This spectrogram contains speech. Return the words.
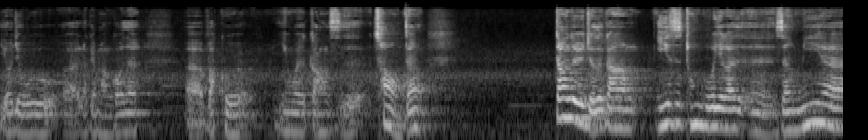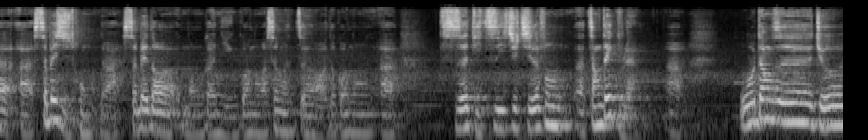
要求我，呃，辣盖网高头，呃，罚款，因为讲是闯红灯。当然就是讲。伊是通过一个呃人面的呃识别系统，对伐？识别到侬个人，光侬个身份证号头，光侬呃住个地址，伊就寄了封呃账单过来啊。我当时就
